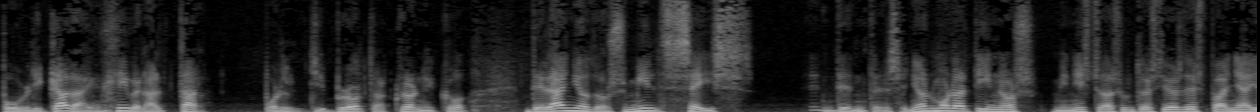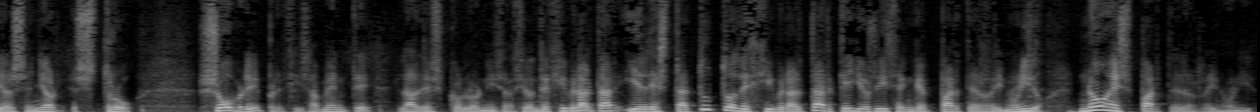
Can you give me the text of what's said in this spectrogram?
publicada en Gibraltar por el Gibraltar Chronicle del año 2006 de entre el señor Moratinos, ministro de Asuntos Exteriores de España, y el señor Stroh, sobre precisamente la descolonización de Gibraltar y el Estatuto de Gibraltar, que ellos dicen que es parte del Reino Unido. No es parte del Reino Unido.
